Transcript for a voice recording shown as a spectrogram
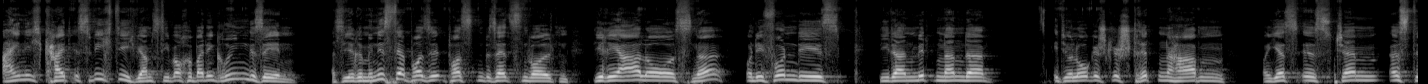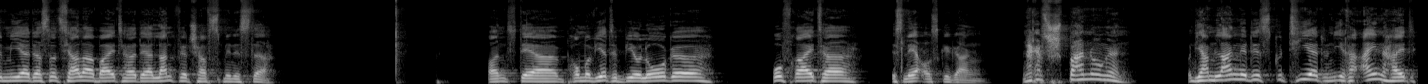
Einigkeit ist wichtig. Wir haben es die Woche bei den Grünen gesehen, als sie ihre Ministerposten besetzen wollten. Die Realos ne? und die Fundis, die dann miteinander ideologisch gestritten haben. Und jetzt ist Cem Özdemir, der Sozialarbeiter, der Landwirtschaftsminister. Und der promovierte Biologe, Hofreiter, ist leer ausgegangen. Und da gab es Spannungen. Und die haben lange diskutiert und ihre Einheit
